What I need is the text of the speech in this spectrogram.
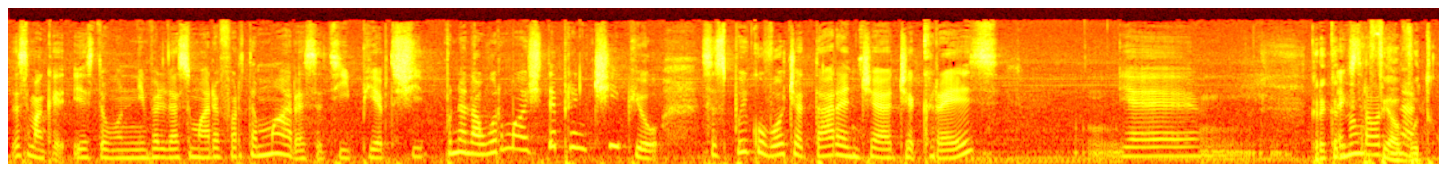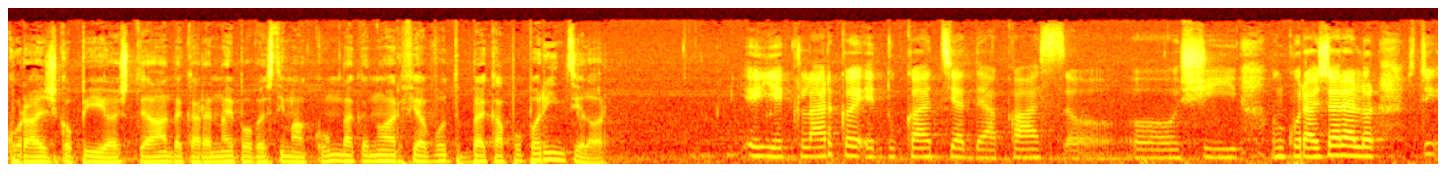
De seama că este un nivel de asumare foarte mare să ții piept și până la urmă și de principiu, să spui cu voce tare în ceea ce crezi, e Cred că nu ar fi extraordinar. avut curaj copiii ăștia de care noi povestim acum dacă nu ar fi avut backup-ul părinților. E clar că educația de acasă uh, și încurajarea lor... Știi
